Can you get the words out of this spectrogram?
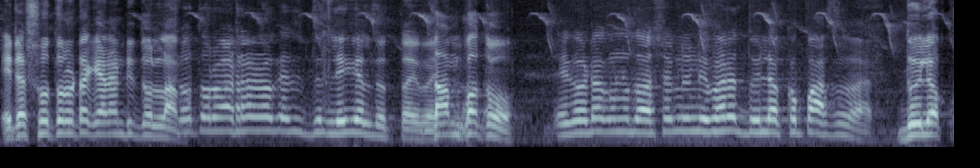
এটা সতেরোটা গ্যারান্টি ধরলাম। সতেরো আঠারো কেজি লিগেল দুধ পাই ভাই। দাম কত? এগুলোটা কোনো দর্শক লিভারে দুই লক্ষ পাঁচ হাজার। দুই লক্ষ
